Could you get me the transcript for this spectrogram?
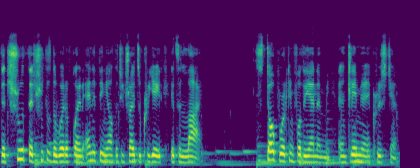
The truth, the truth is the word of God, and anything else that you try to create, it's a lie. Stop working for the enemy and claim you're a Christian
